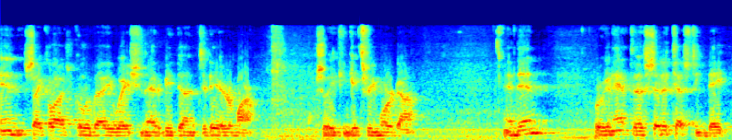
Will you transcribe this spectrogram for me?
and psychological evaluation that'll be done today or tomorrow. So he can get three more down. And then we're gonna have to set a testing date.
